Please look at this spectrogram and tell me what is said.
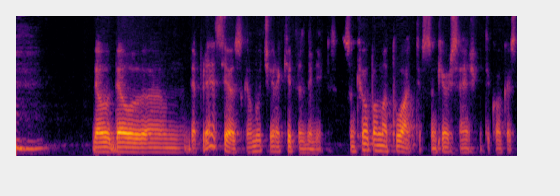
Mhm. Dėl, dėl um, depresijos galbūt čia yra kitas dalykas. Sunkiau pamatuoti, sunkiau išsiaiškinti, kokios.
